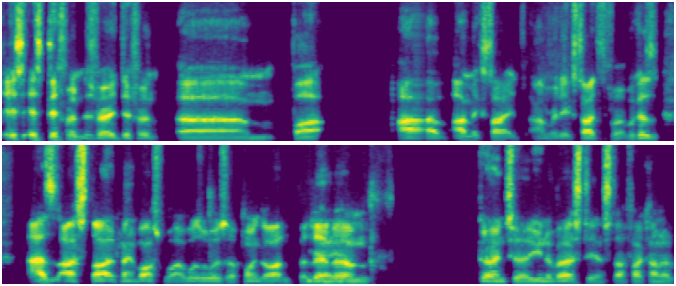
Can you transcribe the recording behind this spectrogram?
it's it's different. It's very different. Um, but I I'm excited. I'm really excited for it because as I started playing basketball, I was always a point guard. But Yeah, then yeah. um, going to university and stuff, I kind of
